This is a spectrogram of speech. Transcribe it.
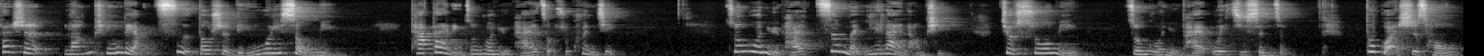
但是郎平两次都是临危受命。她带领中国女排走出困境，中国女排这么依赖郎平，就说明中国女排危机深重。不管是从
